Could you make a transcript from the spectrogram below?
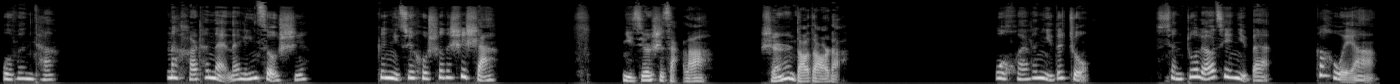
我问他：“那孩他奶奶临走时，跟你最后说的是啥？”你今儿是咋了？神神叨叨的。我怀了你的种，想多了解你呗，告我呀。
